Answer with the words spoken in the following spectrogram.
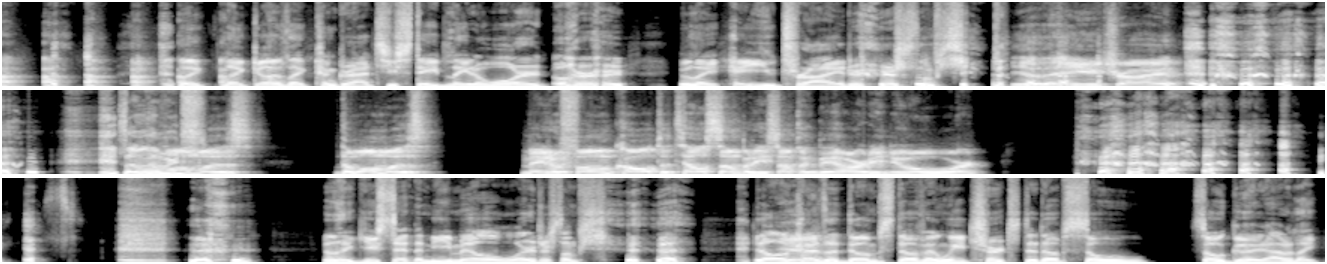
like like uh, like congrats you stayed late award or you're like hey you tried or some shit Yeah, the hey you tried. some The one just- was the one was made a phone call to tell somebody something they already knew award. yes. like you sent an email award or some shit. All Yeah. kinds of dumb stuff, and we churched it up so so good. I was like,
